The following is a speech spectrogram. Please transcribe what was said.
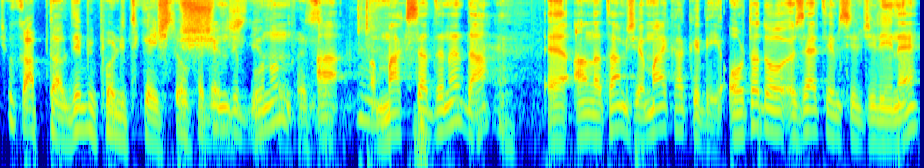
Çok aptalca bir politika işte o kadar. Şimdi istiyor bunun a, maksadını da e, anlatan bir şey. Mike Huckabee, Orta Doğu özel temsilciliğine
